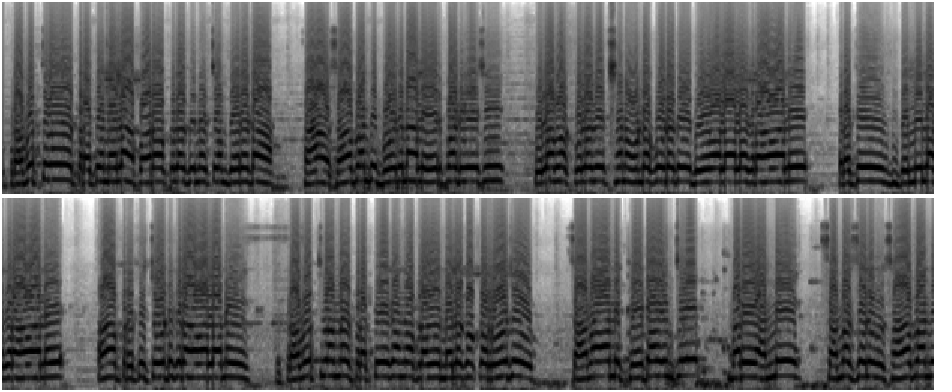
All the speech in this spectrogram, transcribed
ప్రభుత్వమే ప్రతి నెల పౌర దినోత్సవం పేరిట సా- సహబంధి భోజనాలు ఏర్పాటు చేసి కుల కులవీక్షణ ఉండకూడదు. దేవాలయాలకు రావాలి ప్రతి పెళ్ళిళ్ళకు రావాలి ప్రతి చోటుకి రావాలని ప్రభుత్వమే ప్రత్యేకంగా ప్ర- నెలకొక రోజు సమయాన్ని కేటాయించి మరి అన్ని సమస్యలు సహబంధి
